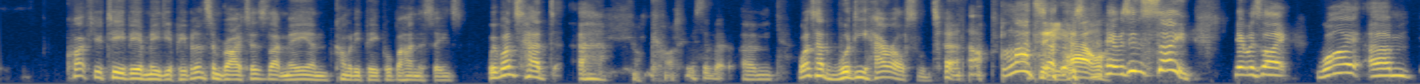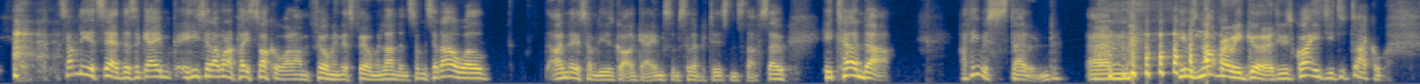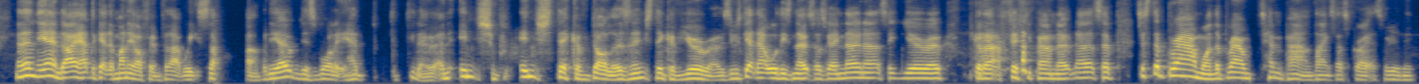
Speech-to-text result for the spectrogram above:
quite a few TV and media people, and some writers like me and comedy people behind the scenes. We once had, uh, oh god, it was a bit, um, once had Woody Harrelson turn up. Bloody so it hell! Was, it was insane. It was like, why? Um, somebody had said there's a game. He said, I want to play soccer while I'm filming this film in London. Someone said, Oh, well, I know somebody who's got a game, some celebrities and stuff. So he turned up. I think he was stoned. Um, he was not very good. He was quite easy to tackle. And then in the end, I had to get the money off him for that week's sub. And he opened his wallet. He had, you know, an inch inch thick of dollars, an inch thick of euros. He was getting out all these notes. I was going, no, no, that's a euro. Got out a fifty pound note. No, that's a just a brown one. The brown ten pound. Thanks. That's great. That's really.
